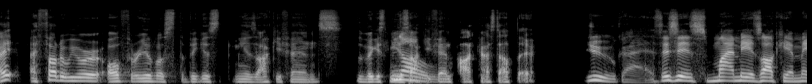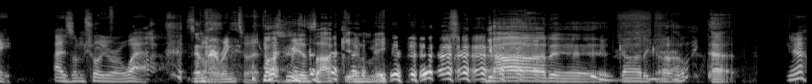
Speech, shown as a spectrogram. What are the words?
I, I thought we were all three of us the biggest Miyazaki fans, the biggest Miyazaki No. fan podcast out there. You guys, this is my Miyazaki and me, as I'm sure you're aware. It's got a ring to it. My Miyazaki and me. Got it. Got it. Got it. I like that. Yeah,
